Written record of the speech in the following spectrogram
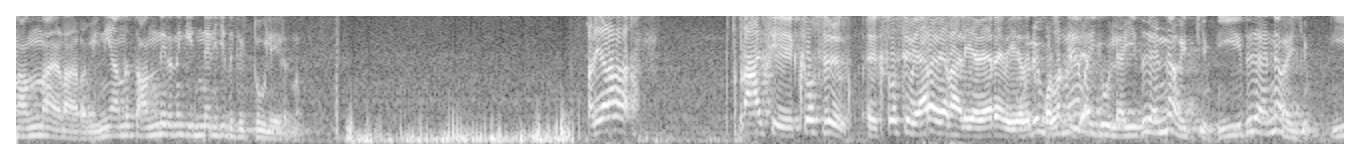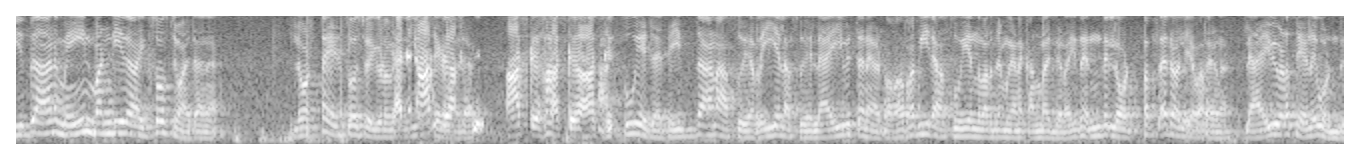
നന്നായടാ റവി നീ അന്ന് തന്നിരുന്നെങ്കിൽ ഇന്ന് എനിക്കിത് കിട്ടൂലായിരുന്നു. എക്സോസ്റ്റ് എക്സോസ്റ്റ് വേറെ വേറെ വേറെ ഗുണേ ഇത് തന്നെ വയ്ക്കും ഇത് തന്നെ വയ്ക്കും. ഇതാണ് മെയിൻ വണ്ടിയിലെ എക്സോസ്റ്റ് മാറ്റാനാ. ലൊട്ട എക്സോസ്റ്റ് വയ്ക്കണം അസൂയ ചേട്ടാ ഇതാണ് അസൂയ റിയൽ അസൂയ. ലൈവിൽ തന്നെ കേട്ടോ. അറബിയിൽ അസൂയ എന്ന് പറഞ്ഞ നമുക്ക് കണ്ടന്റ് ഇടാം. ഇത് എന്ത് ലൊട്ടത്തരമല്ലേ പറയണ. ലൈവ് ഇവിടെ തെളിവുണ്ട്.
